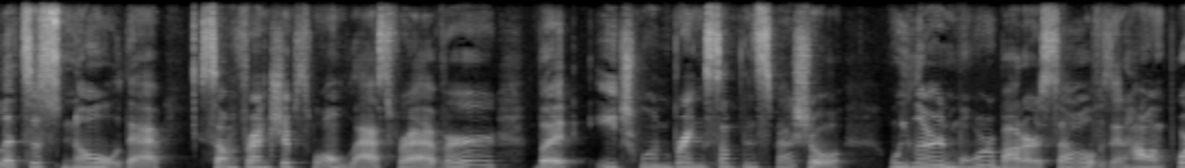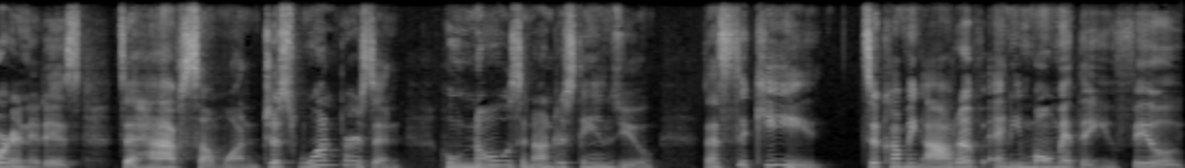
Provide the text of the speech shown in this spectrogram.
lets us know that some friendships won't last forever, but each one brings something special. We learn more about ourselves and how important it is to have someone, just one person, who knows and understands you. That's the key to coming out of any moment that you feel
